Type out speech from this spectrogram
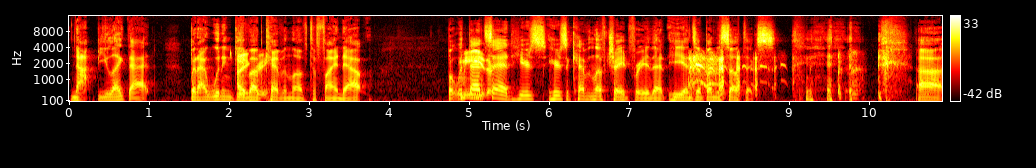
not be like that. But I wouldn't I give up. Kevin Love to find out. But with Me that either. said, here's here's a Kevin Love trade for you that he ends up on the Celtics. uh,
